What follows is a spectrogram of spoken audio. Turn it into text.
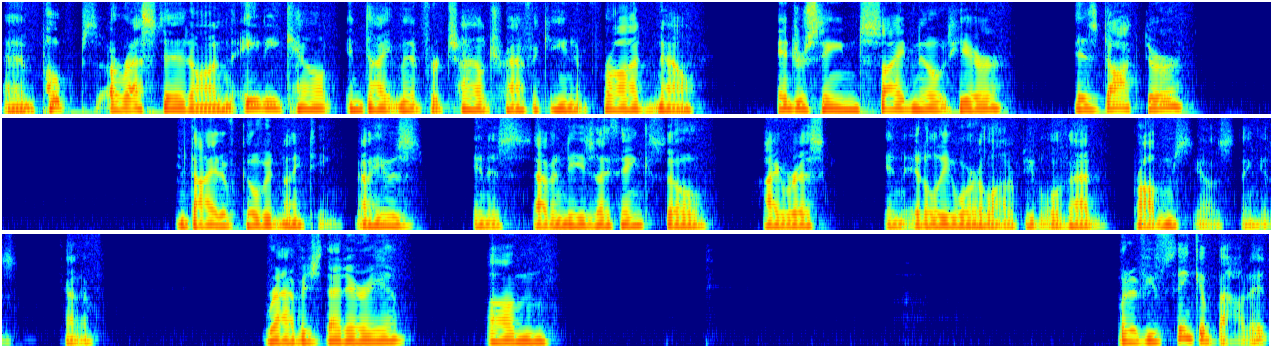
And Pope's arrested on 80 count indictment for child trafficking and fraud. Now, interesting side note here his doctor died of COVID 19. Now, he was in his 70s, I think, so high risk in Italy, where a lot of people have had problems. You know, this thing is kind of ravaged that area. Um, but if you think about it,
